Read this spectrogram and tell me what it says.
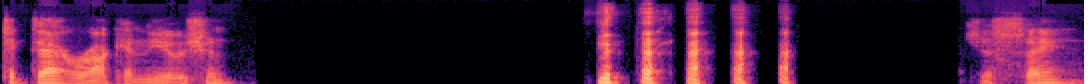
take that rock in the ocean. Just saying.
